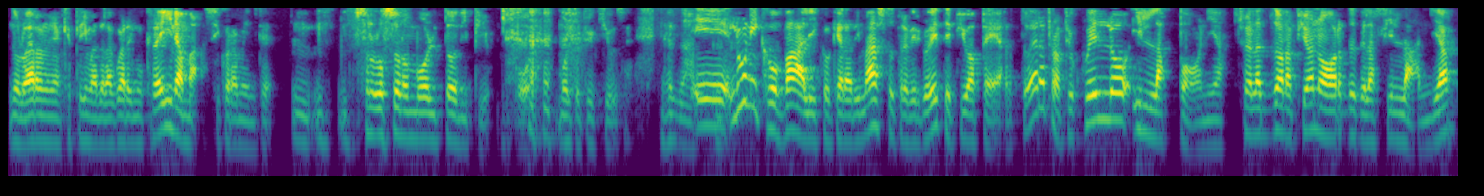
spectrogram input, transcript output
non lo erano neanche prima della guerra in Ucraina, ma sicuramente sono- lo sono molto di più ora, molto più chiuse. E Esatto. l'unico valico che era rimasto, tra virgolette, più aperto era proprio quello in Lapponia, cioè la zona più a nord della Finlandia,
